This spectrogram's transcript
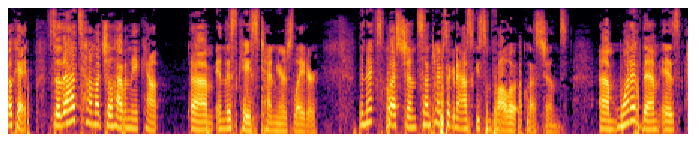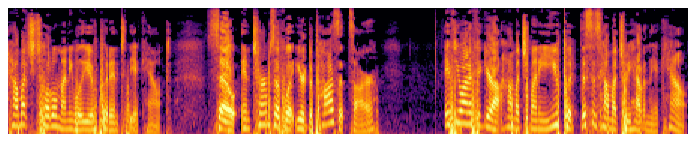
Okay, so that's how much you'll have in the account, um, in this case, 10 years later. The next question, sometimes they're going to ask you some follow up questions. Um, one of them is how much total money will you have put into the account? So, in terms of what your deposits are, if you want to figure out how much money you put, this is how much we have in the account,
